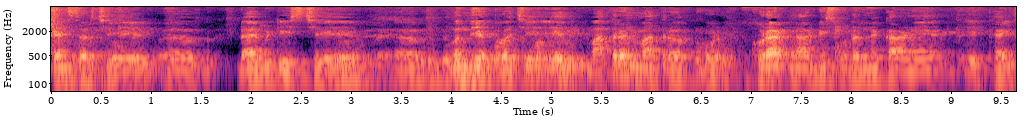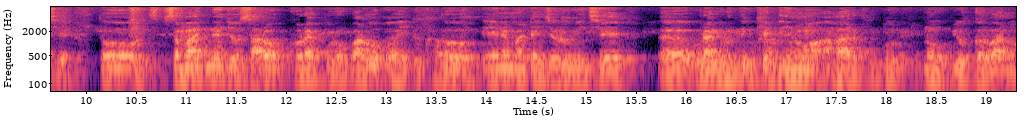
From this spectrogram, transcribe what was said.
કેન્સર છે ડાયાબિટીસ છે બંધ્યત્વ છે, એ માત્ર ને માત્ર ખોર- ખોરાકના ડિસઓર્ડરને કારણે એ થાય છે. તો સમાજને જો સારો ખોરાક પૂરો પાડવો હોય, તો એને માટે જરૂરી છે પ્રાકૃતિક ખેતીનો આહારનો ઉપયોગ કરવાનો.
